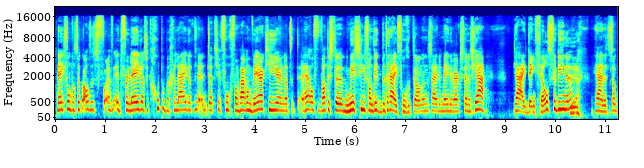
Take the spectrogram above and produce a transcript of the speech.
Nee, ik vond dat ook altijd in het verleden, als ik groepen begeleid, dat, dat je vroeg van waarom werk je hier? En dat het, hè, of wat is de missie van dit bedrijf, vroeg ik dan. En dan zeiden medewerkers wel eens, ja, ja, ik denk geld verdienen. Ja, ja. en het is ook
